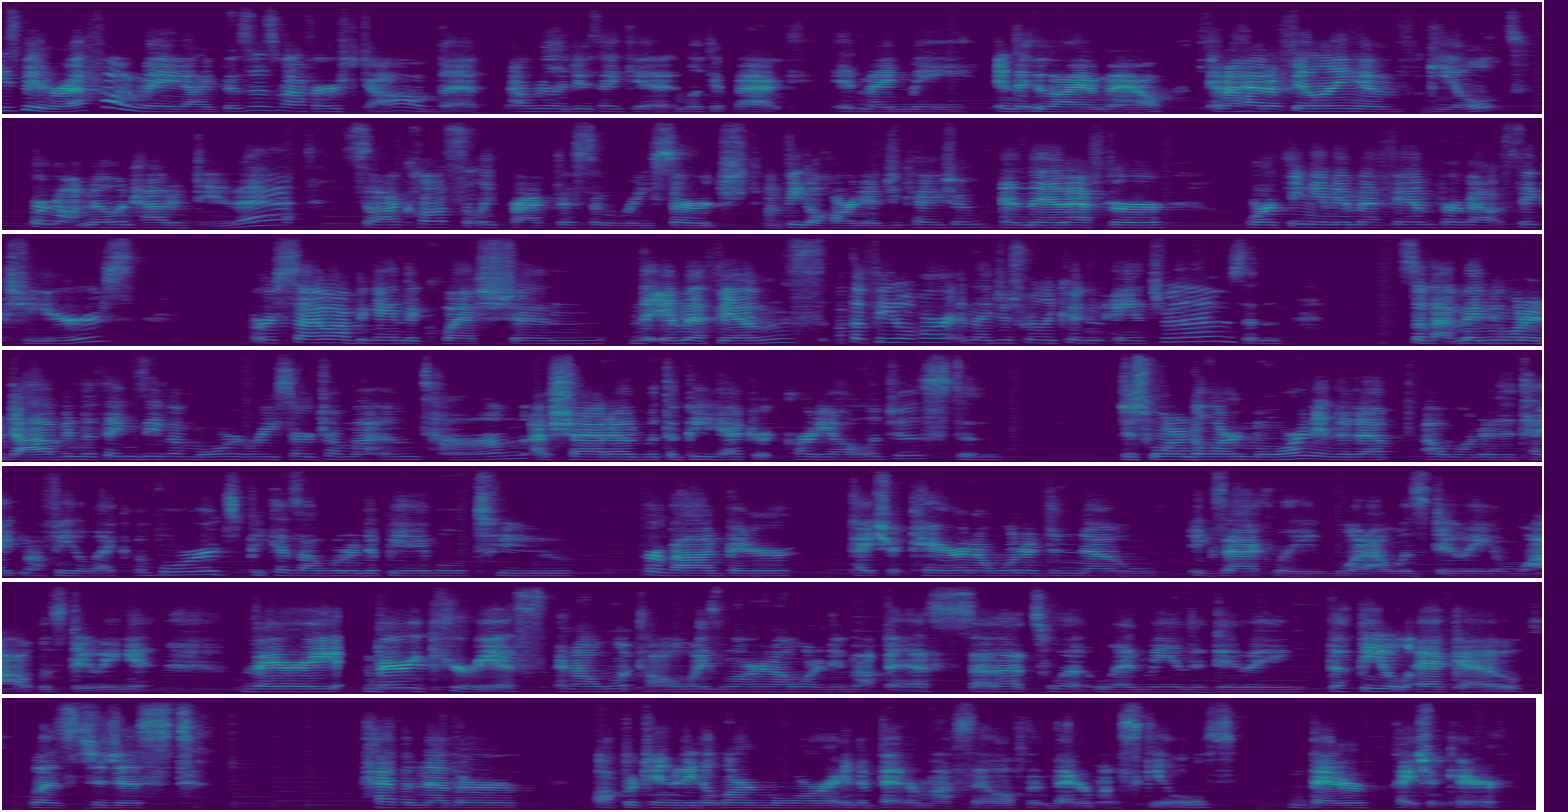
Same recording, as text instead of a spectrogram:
he's being rough on me. Like this is my first job, but I really do think it. Looking back, it made me into who I am now. And I had a feeling of guilt for not knowing how to do that. So I constantly practiced and researched fetal heart education. And then after working in MFM for about six years or so, I began to question the MFMs the fetal heart, and they just really couldn't answer those. And so that made me want to dive into things even more and research on my own time. I shadowed with a pediatric cardiologist and just wanted to learn more and ended up I wanted to take my fetal echo boards because I wanted to be able to provide better patient care and I wanted to know exactly what I was doing and why I was doing it. Very, very curious and I want to always learn. I want to do my best. So that's what led me into doing the fetal echo was to just have another opportunity to learn more and to better myself and better my skills, better patient care.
